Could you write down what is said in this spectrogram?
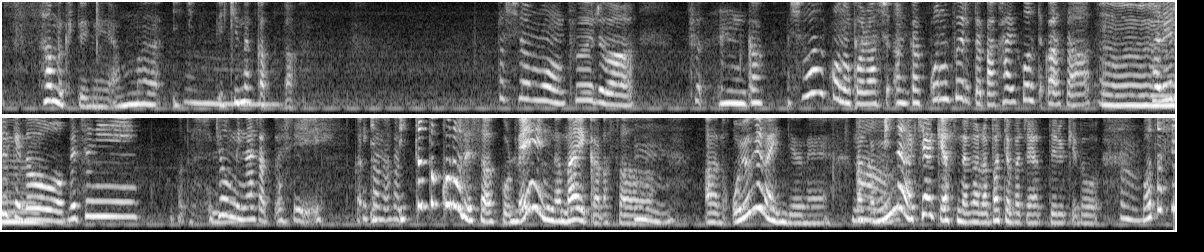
寒くてねあんま行きうん。行けなかった。私はもうプールはプ、うん、が小学校の頃はしょあ学校のプールとか開放とかささされるけど別に私。興味なかったし行っ行ったところでさこうレーンがないからさ、たうんあの泳げないんだよね。なんかみんながキャーキャーしながらバチャバチャやってるけどうん。私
